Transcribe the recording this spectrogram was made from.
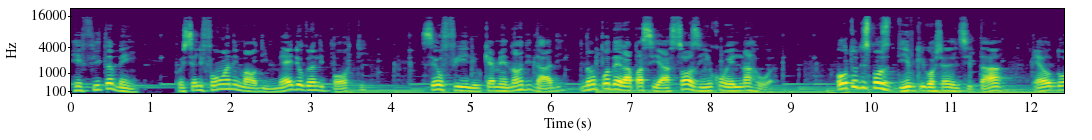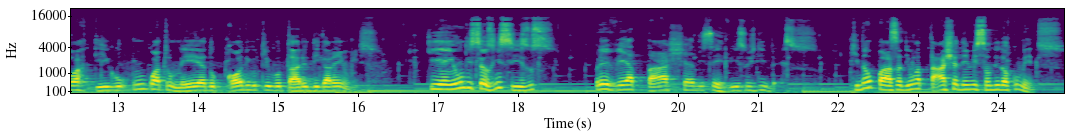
reflita bem, pois se ele for um animal de médio ou grande porte, seu filho, que é menor de idade, não poderá passear sozinho com ele na rua. Outro dispositivo que gostaria de citar é o do artigo 146 do Código Tributário de Garanhuns, que em um de seus incisos prevê a taxa de serviços diversos, que não passa de uma taxa de emissão de documentos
